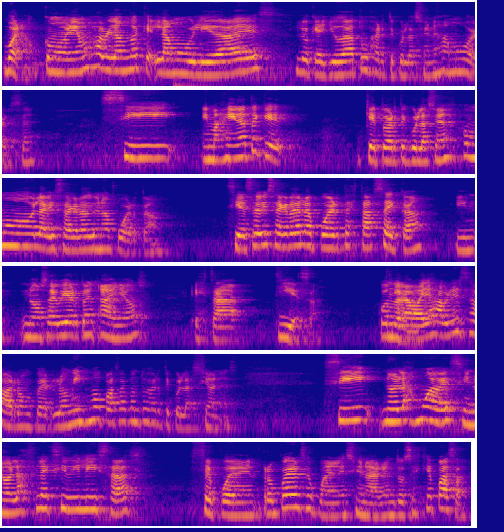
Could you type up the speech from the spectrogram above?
Bueno, como veníamos hablando que la movilidad es lo que ayuda a tus articulaciones a moverse. Si imagínate que, que tu articulación es como la bisagra de una puerta. Si esa bisagra de la puerta está seca y no se ha abierto en años, está tiesa. Cuando Claro. la vayas a abrir se va a romper. Lo mismo pasa con tus articulaciones. Si no las mueves, si no las flexibilizas, se pueden romper, se pueden lesionar. Entonces, ¿qué pasa?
